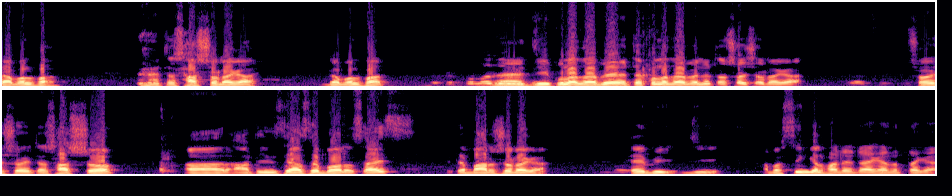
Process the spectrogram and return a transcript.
ডাবল ফাট এটা সাতশো টাকা ডাবল ফাট হ্যাঁ জি খোলা যাবে। এটা খোলা যাবে না এটা ছয়শো টাকা। ছয়শো এটা সাতশো। আর আট ইঞ্চি আছে বড় সাইজ এটা বারোশো টাকা। হেভি জি। আবার সিঙ্গেল ফাট এটা এক হাজার টাকা।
